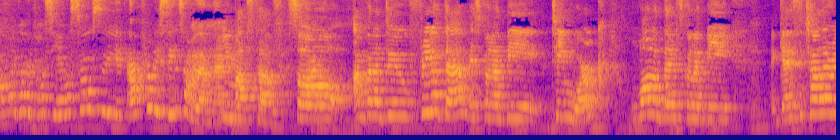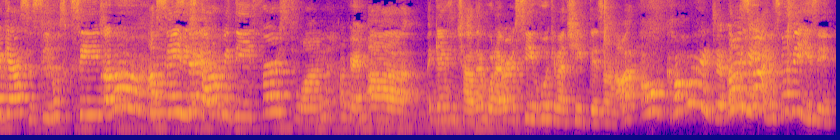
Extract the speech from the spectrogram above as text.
Oh my god, the past year was so sweet. I've probably seen some of them then. You must have. So I- I'm gonna do three of them. It's gonna be teamwork. One of them is gonna be against each other, I guess, to see who succeeds. Oh, I'll say we start with the first one. Okay. Uh, against each other, whatever. See who can achieve this or not. Oh god. Okay. No, it's fine. It's gonna be easy.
